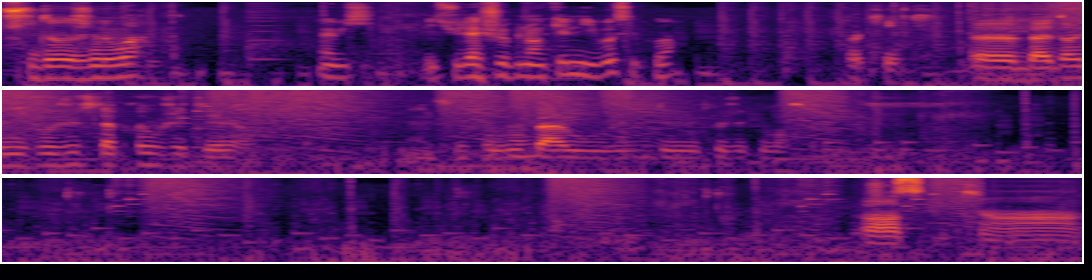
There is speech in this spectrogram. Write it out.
Je suis dans une warp. Ah oui. Et tu l'as chopé dans quel niveau cette fois Ok. Euh, bah dans le niveau juste après où j'étais là. Ah. Ou bah où de- que j'ai commencé. Oh putain.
